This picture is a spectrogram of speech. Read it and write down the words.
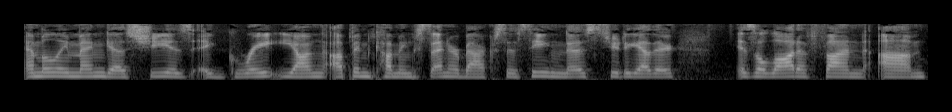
Emily Menges, she is a great young up and coming center back. So seeing those two together is a lot of fun. Um,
